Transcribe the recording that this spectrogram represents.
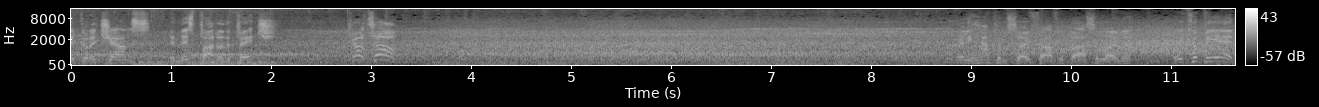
They've got a chance in this part of the pitch. Shot on! Not really happened so far for Barcelona. It could be in.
